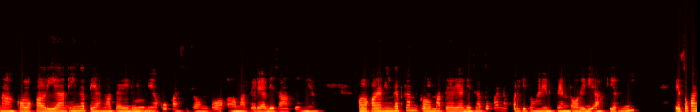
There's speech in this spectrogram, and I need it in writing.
Nah, kalau kalian ingat ya materi dulu nih aku kasih contoh uh, materi AD1 nih ya. Kalau kalian ingat kan kalau materi AD1 kan perhitungan inventory di akhir nih, itu kan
